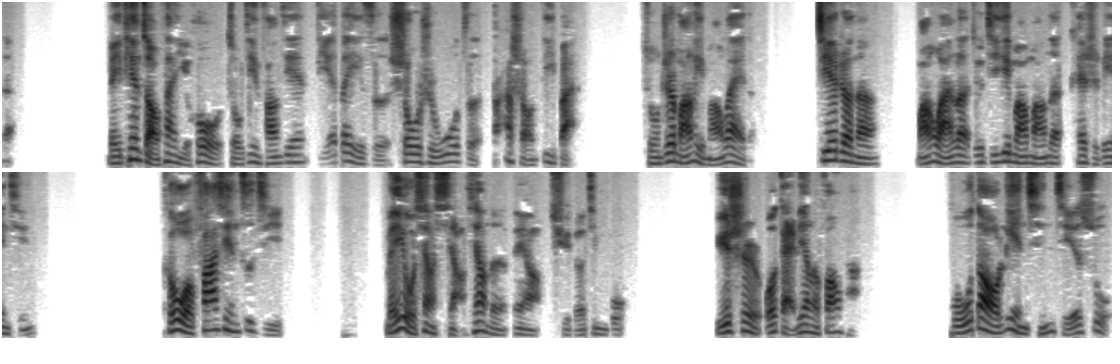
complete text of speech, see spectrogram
的。每天早饭以后，走进房间，叠被子、收拾屋子、打扫地板，总之忙里忙外的。接着呢，忙完了就急急忙忙的开始练琴。可我发现自己没有像想象的那样取得进步，于是我改变了方法。不到练琴结束，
